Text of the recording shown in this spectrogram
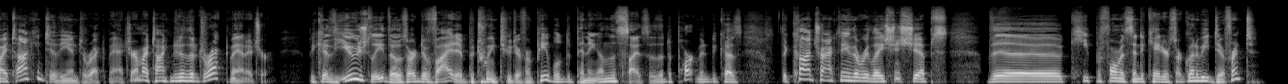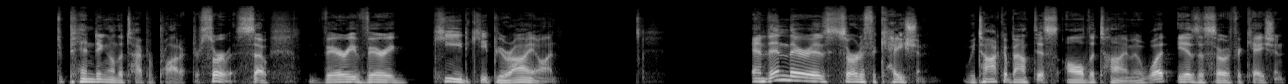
I talking to the indirect manager? Am I talking to the direct manager? Because usually those are divided between two different people depending on the size of the department because the contracting, the relationships, the key performance indicators are going to be different depending on the type of product or service. So, very, very key to keep your eye on. And then there is certification. We talk about this all the time. And what is a certification?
